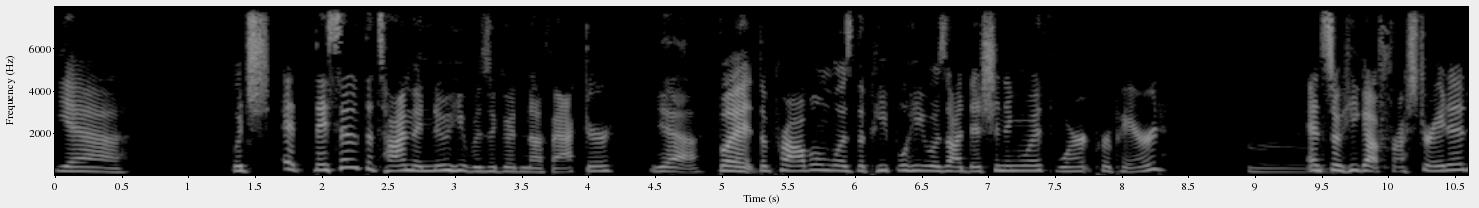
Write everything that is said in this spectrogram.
Yeah. Which it, they said at the time they knew he was a good enough actor, Yeah. but the problem was the people he was auditioning with weren't prepared. Mm. And so he got frustrated,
